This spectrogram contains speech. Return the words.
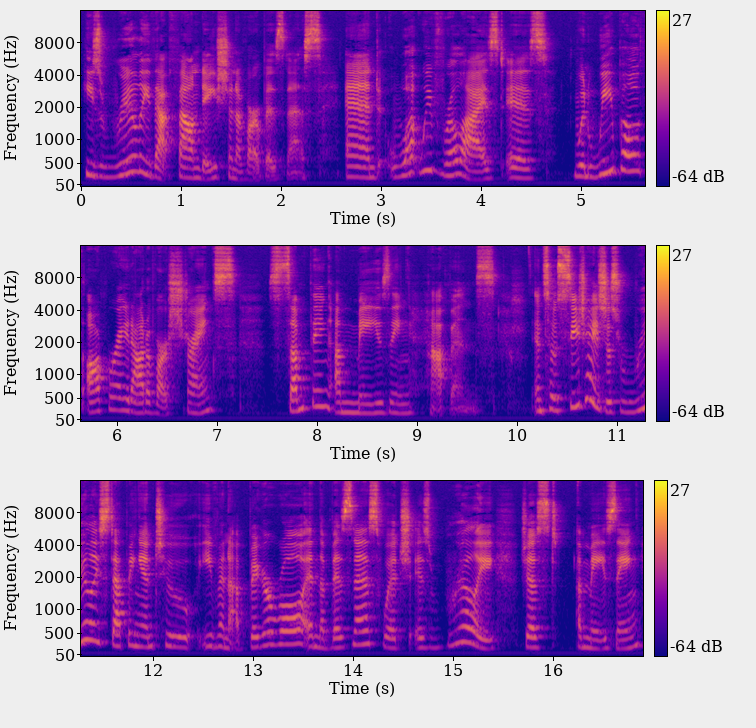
he's really that foundation of our business. And what we've realized is when we both operate out of our strengths, something amazing happens. And so CJ is just really stepping into even a bigger role in the business, which is really just amazing.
